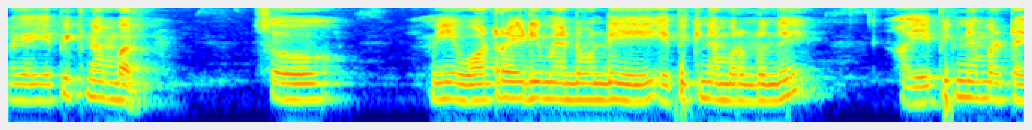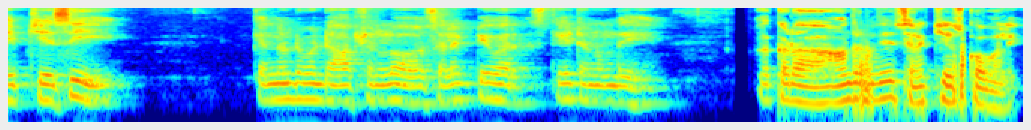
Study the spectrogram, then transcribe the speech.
అలాగే ఎపిక్ నెంబర్. సో మీ ఓటర్ ఐడి అయినటువంటి ఎపిక్ నెంబర్ ఉంటుంది. ఆ ఎపిక్ నెంబర్ టైప్ చేసి కింద ఉన్నటువంటి ఆప్షన్లో సెలెక్ట్ యువర్ స్టేట్ అని ఉంది. అక్కడ ఆంధ్రప్రదేశ్ సెలెక్ట్ చేసుకోవాలి.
